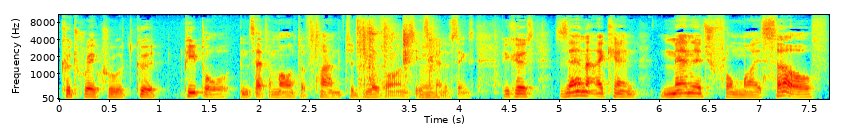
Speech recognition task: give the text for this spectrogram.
could recruit good people in that amount of time to deliver on these mm. kind of things because then I can manage from myself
